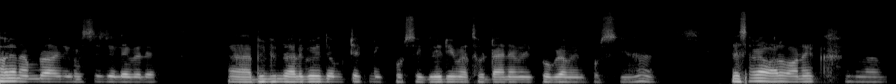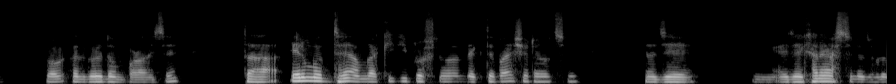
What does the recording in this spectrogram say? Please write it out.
ধরেন আমরা ইউনিভার্সিটি লেভেলে বিভিন্ন অ্যালগোরিদম টেকনিক পড়ছি গ্রিডি মেথড ডাইনামিক প্রোগ্রামিং পড়ছি হ্যাঁ? এছাড়াও আরও অনেক অ্যালগোরিদম পড়া হয়েছে। তা এর মধ্যে আমরা কি কি প্রশ্ন দেখতে পাই? সেটা হচ্ছে যে এই যে এখানে আসছিল ধরো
